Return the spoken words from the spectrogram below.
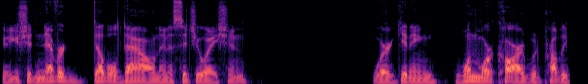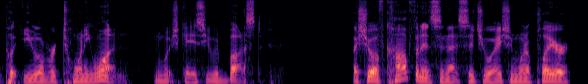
you, know, you should never double down in a situation where getting one more card would probably put you over 21, in which case you would bust. A show of confidence in that situation when a player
